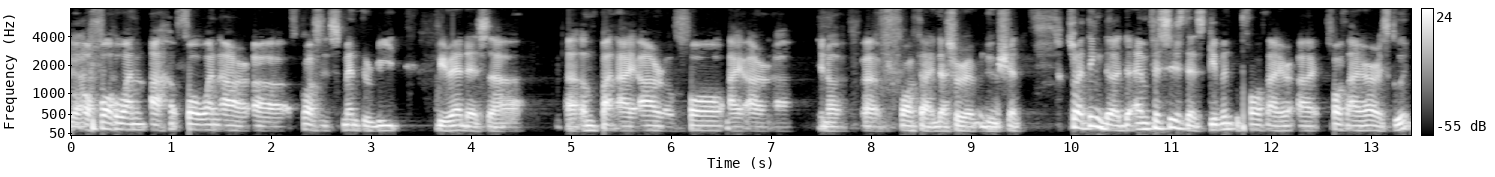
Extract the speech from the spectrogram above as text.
yeah. or four one R, four one R. Uh, of course, it's meant to read be read as uh, uh, empat IR or four IR. Uh, you know, uh, fourth industrial revolution. So I think the the emphasis that's given to fourth IR, uh, fourth IR is good,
